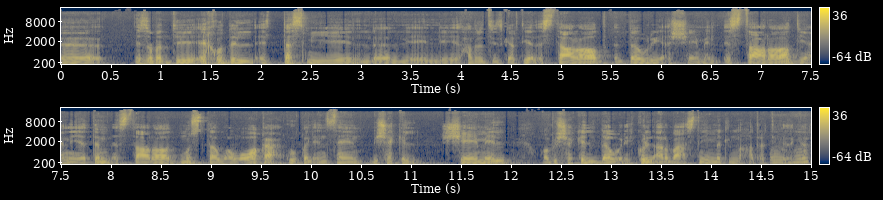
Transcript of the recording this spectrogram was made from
أه إذا بدي آخذ التسمية اللي حضرتك ذكرتيها الاستعراض الدوري الشامل. استعراض يعني يتم استعراض مستوى وواقع حقوق الإنسان بشكل شامل وبشكل دوري كل أربع سنين مثل ما حضرتك ذكرت.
